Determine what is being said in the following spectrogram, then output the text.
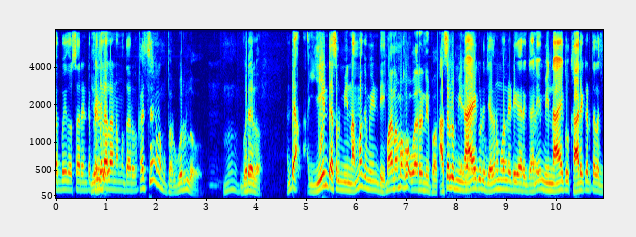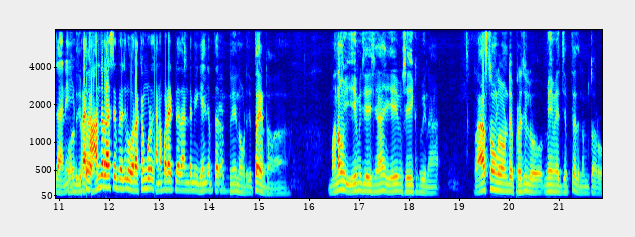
డెబ్బై ఐదు వస్తారంటే ప్రజలు ఎలా నమ్ముతారు? ఖచ్చితంగా నమ్ముతారు గొర్రెలు. గొర్రెలో. అంటే ఏంటి అసలు మీ నమ్మకం ఏంటి? మా నమ్మకం వారని అసలు మీ నాయకుడు జగన్మోహన్ రెడ్డి గారికి కానీ మీ నాయకులు కార్యకర్తలకు కానీ. ఆంధ్ర రాష్ట్ర ప్రజలు ఓ రకం కూడా కనపడట్లేదు అంటే మీకు ఏం చెప్తారు? నేను ఒకటి చెప్తా ఏంటావా మనం ఏమి చేసినా ఏమి చేయకపోయినా రాష్ట్రంలో ఉండే ప్రజలు మేమేది చెప్తే అది నమ్ముతారు.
